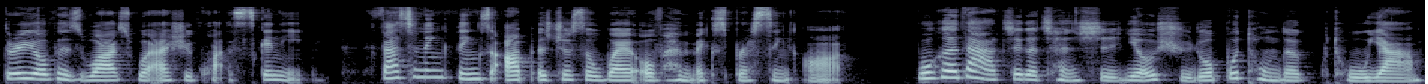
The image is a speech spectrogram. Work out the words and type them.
three of his wives were actually quite skinny. Fattening things up is just a way of him expressing art. 波哥大这个城市有许多不同的涂鸦，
